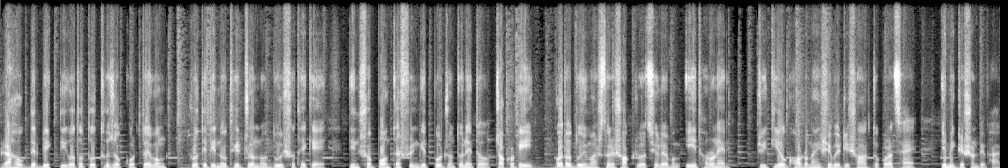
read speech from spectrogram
গ্রাহকদের ব্যক্তিগত তথ্য যোগ করত এবং প্রতিটি নথির জন্য দুইশো থেকে তিনশো পঞ্চাশ পর্যন্ত নিত। চক্রটি গত দুই মাস ধরে সক্রিয় ছিল এবং এই ধরনের তৃতীয় ঘটনা হিসেবে এটি শনাক্ত করেছে ইমিগ্রেশন বিভাগ।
